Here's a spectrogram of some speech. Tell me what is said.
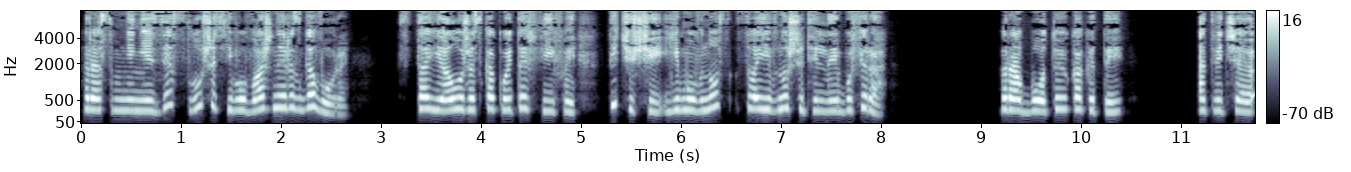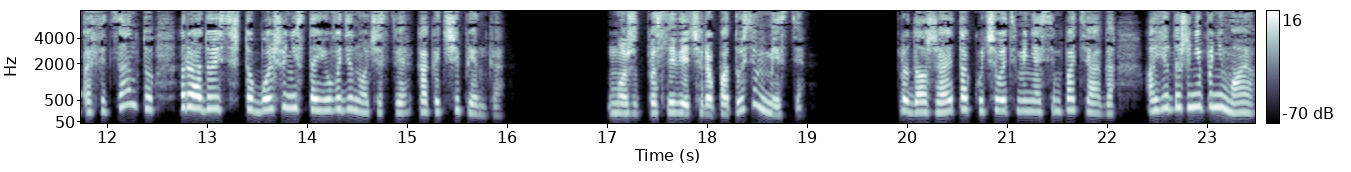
раз мне нельзя слушать его важные разговоры? Стоял уже с какой-то фифой, тычущей ему в нос свои внушительные буфера. Работаю, как и ты, Отвечаю официанту, радуясь, что больше не стою в одиночестве, как Отщепенко. «Может, после вечера потусим вместе?» Продолжает окучивать меня симпатяга, а я даже не понимаю,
